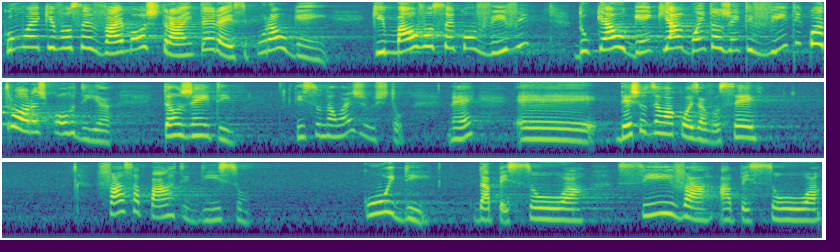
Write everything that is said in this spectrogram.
Como é que você vai mostrar interesse por alguém que mal você convive do que alguém que aguenta a gente 24 horas por dia? Então, gente, isso não é justo, né? É, deixa eu dizer uma coisa a você. Faça parte disso. Cuide da pessoa, sirva a pessoa,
